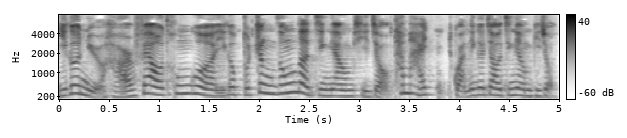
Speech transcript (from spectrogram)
一个女孩非要通过一个不正宗的精酿啤酒，他们还管那个叫精酿啤酒？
